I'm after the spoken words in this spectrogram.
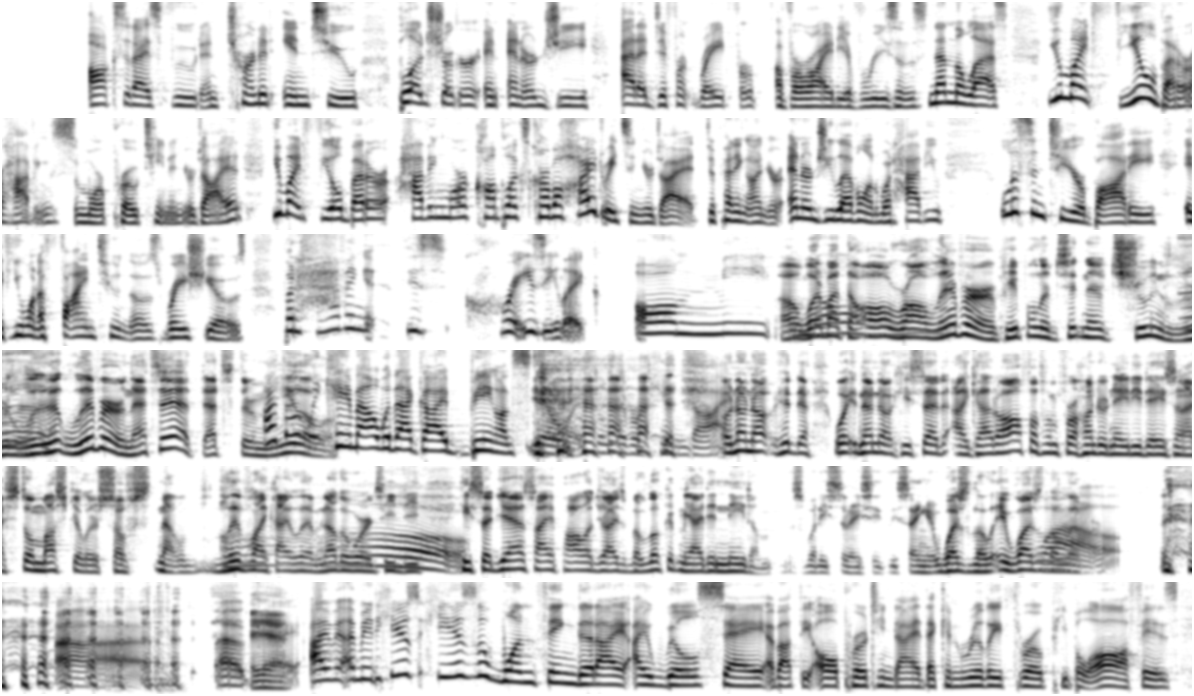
oxidize food and turn it into blood sugar and energy at a different rate for a variety of reasons. Nonetheless, you might feel better having some more protein in your diet. You might feel better having more complex carbohydrates in your diet, depending on your energy level and what have you listen to your body if you want to fine tune those ratios. But having this crazy, like, all meat. Oh, what no about the all raw liver? People are sitting there chewing li- liver, and that's it. That's their meal. I thought we came out with that guy being on steroids, the liver king guy. Oh no, no, wait, no, no. He said I got off of him for 180 days, and I'm still muscular. So now live oh. like I live. In other words, he he oh. said yes, I apologize, but look at me, I didn't need him. Is what he's basically saying. It was the it was wow. the liver uh, okay. Yeah. I, I mean, here's here's the one thing that I I will say about the all protein diet that can really throw people off is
